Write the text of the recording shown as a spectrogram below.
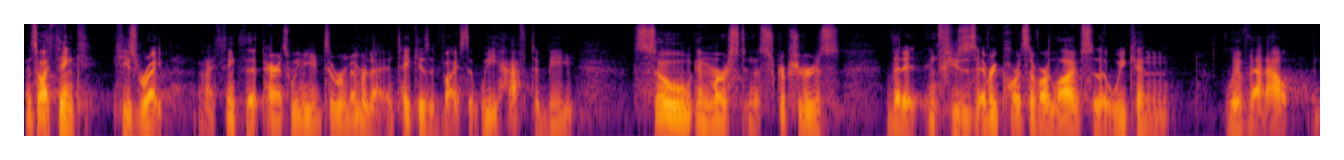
and so I think he's right. And I think that parents, we need to remember that and take his advice that we have to be so immersed in the scriptures that it infuses every parts of our lives so that we can live that out in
